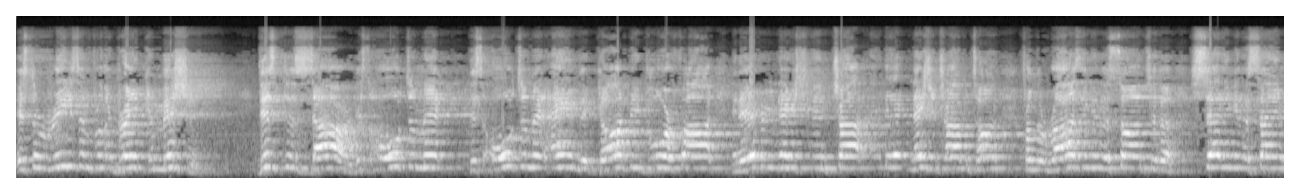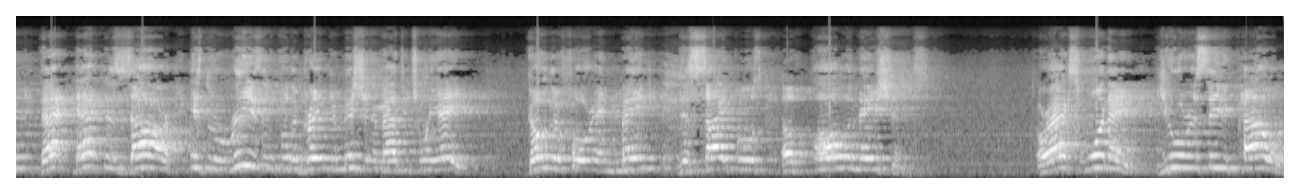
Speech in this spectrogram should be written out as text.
It's the reason for the Great Commission. This desire, this ultimate, this ultimate aim that God be glorified in every nation and tribe, nation, tribe, and tongue, from the rising of the sun to the setting of the same, that, that desire is the reason for the Great Commission in Matthew 28. Go therefore and make disciples of all the nations or Acts 1 8, you will receive power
